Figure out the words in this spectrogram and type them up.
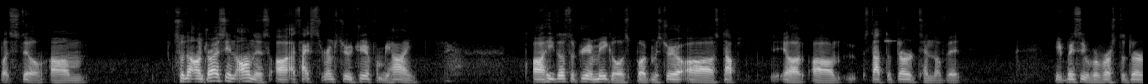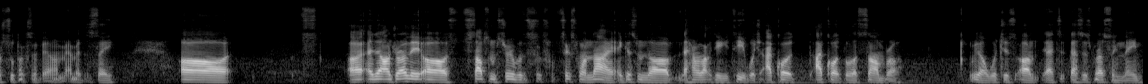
but still, um, so now Andrade and Honest uh, attacks Rey Mysterio Jr. from behind uh, he does the Three Amigos, but Mysterio uh, stops uh, um, stopped the third attempt of it. He basically reversed the third suplex of it, I meant to say. Uh, uh, and then Andrade uh, stops Mysterio with the 619 and gives him the, the Hammerlock DDT, which I call it, I call it the La Sombra. You know, which is um that's, that's his wrestling name.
